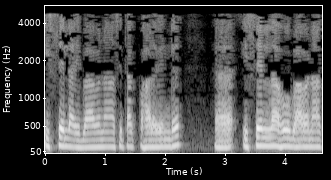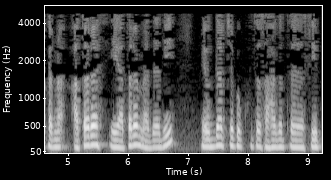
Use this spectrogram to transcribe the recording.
ඉස්සෙල්ලා ඒ භාවනා සිතක් පහළ වෙන්න ඉස්සෙල්ලා හෝ භාවනා කරන අතර ඒ අතර මැදදී මේ උද්දච්ච කුක්කුත සහගත සිත්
